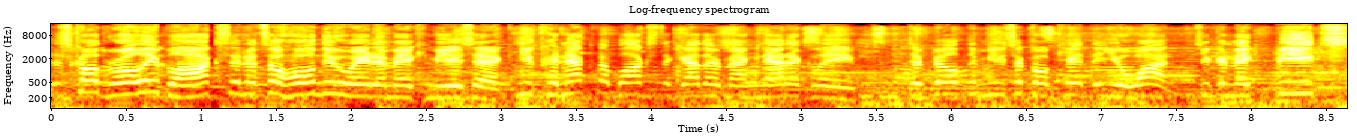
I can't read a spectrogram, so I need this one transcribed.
It's called ROLI Blocks, and it's a whole new way to make music. You connect the blocks together magnetically to build the musical kit that you want. You can make beats,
